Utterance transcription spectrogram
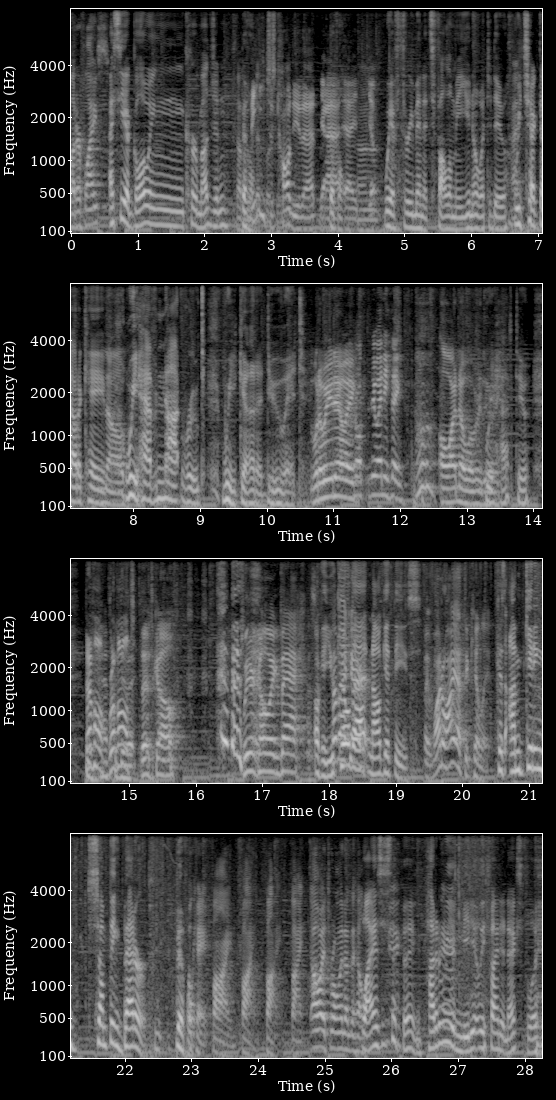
butterflies? I see a glowing curmudgeon. I think he just called you that. Yeah, Biffle. yeah, yep. we have three minutes. Follow me. You know what to do. I- We checked out a cave. No. We have not root. We gotta do it. What are we You doing? don't have to do anything. Oh, I know what we're We doing. have to. We have to do revolt. it. Let's go. We're going back. Okay, you Come kill that, and I'll get these. Wait, why do I have to kill it? Because I'm getting something better. Biffle. Okay, fine, fine, fine, fine. Oh, it's rolling down the hill. Why is this a thing? How did we immediately find an exploit?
